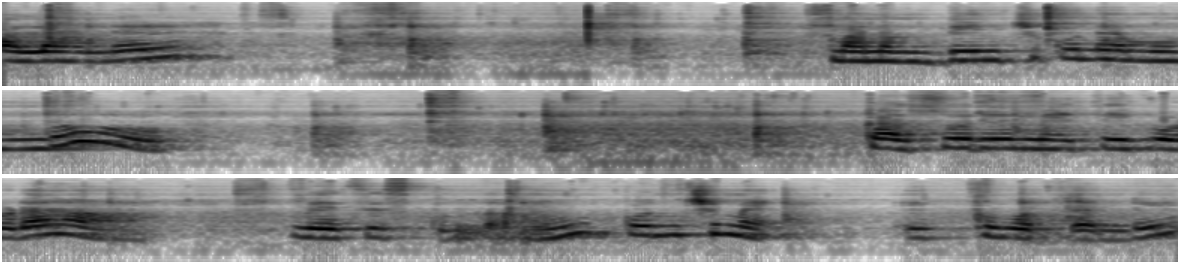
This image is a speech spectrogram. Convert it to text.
అలానే మనం దించుకునే ముందు కసూరి మేతి కూడా వేసేసుకుందాము. కొంచెమే ఎక్కువ వద్దండి.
